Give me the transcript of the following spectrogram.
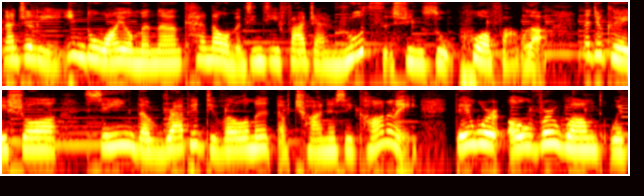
那这里印度网友们呢，看到我们经济发展如此迅速，破防了，那就可以说，seeing the rapid development of China's economy, they were overwhelmed with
